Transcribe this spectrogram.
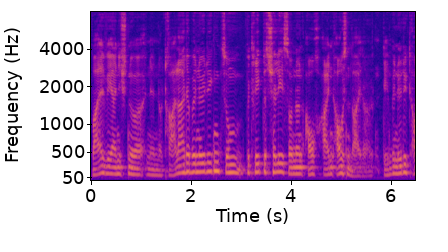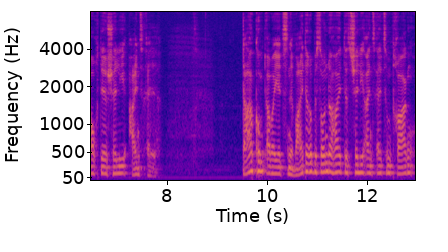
weil wir ja nicht nur einen Neutralleiter benötigen zum Betrieb des Shellys, sondern auch einen Außenleiter. Den benötigt auch der Shelly 1L. Da kommt aber jetzt eine weitere Besonderheit des Shelly 1L zum Tragen.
